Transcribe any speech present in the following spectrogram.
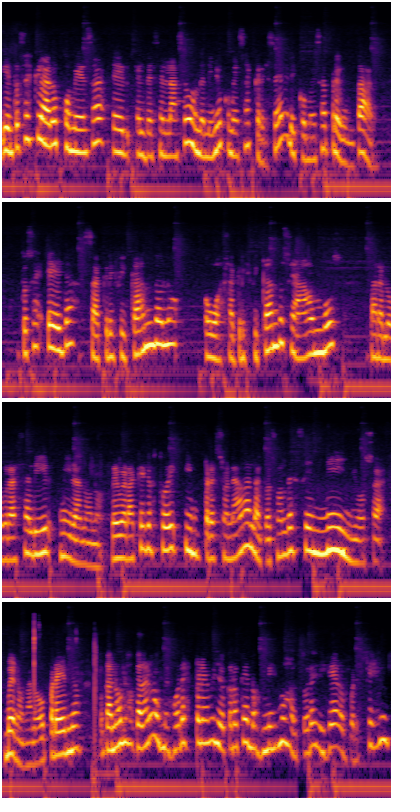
Y entonces, claro, comienza el, el desenlace donde el niño comienza a crecer y comienza a preguntar. Entonces ella sacrificándolo o sacrificándose a ambos para lograr salir, mira, no, no, de verdad que yo estoy impresionada en la actuación de ese niño, o sea, bueno, ganó premios, ganó los, ganan los mejores premios, yo creo que los mismos actores dijeron, pero es que es,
